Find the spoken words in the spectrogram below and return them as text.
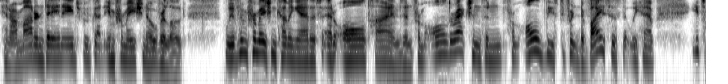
in our modern day and age, we've got information overload. We have information coming at us at all times and from all directions and from all of these different devices that we have. It's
